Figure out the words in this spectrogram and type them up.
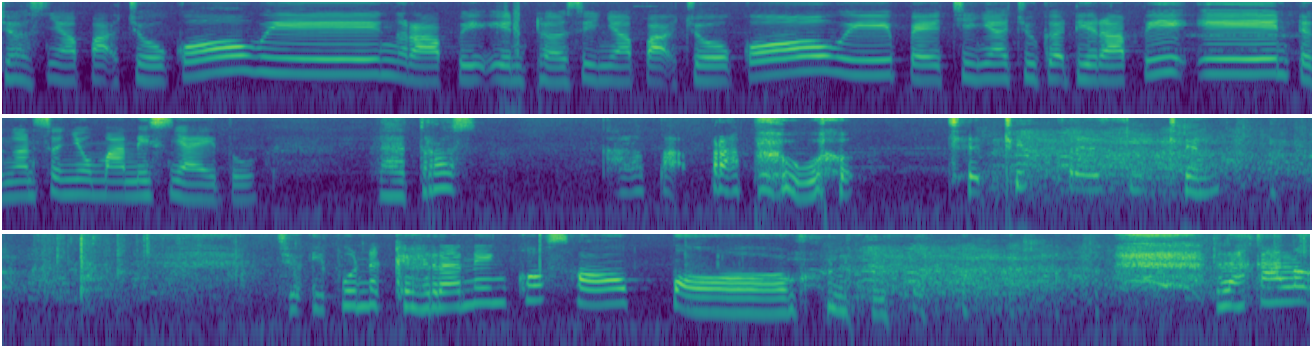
jasnya Pak Jokowi, ngerapiin dasinya Pak Jokowi, pecinya juga dirapiin dengan senyum manisnya itu. Lah terus kalau Pak Prabowo jadi presiden, jo ibu negara neng kok sopong. Lah kalau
